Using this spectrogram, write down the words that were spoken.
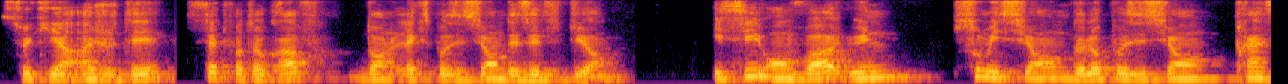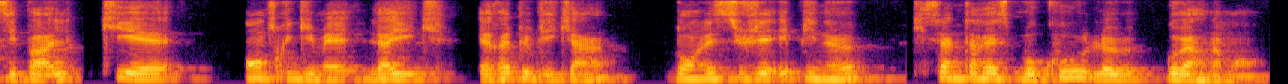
ce qui a ajouté cette photographe dans l'exposition des étudiants. Ici, on voit une soumission de l'opposition principale qui est, entre guillemets, laïque et républicain, dont les sujets épineux qui s'intéressent beaucoup le gouvernement.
